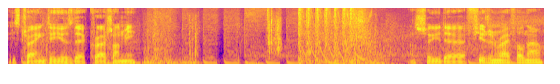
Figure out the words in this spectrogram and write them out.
He's trying to use the crush on me. Show you the fusion rifle now.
